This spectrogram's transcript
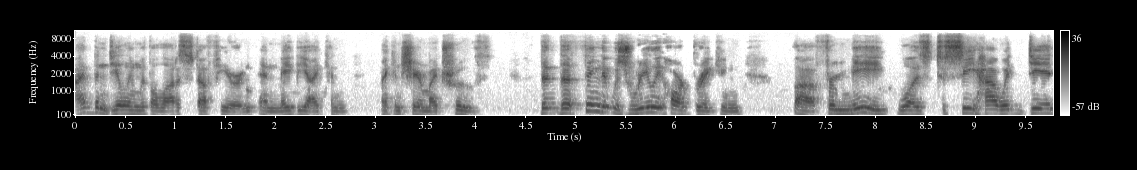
I've been dealing with a lot of stuff here and, and maybe I can I can share my truth. The, the thing that was really heartbreaking uh, for me was to see how it did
